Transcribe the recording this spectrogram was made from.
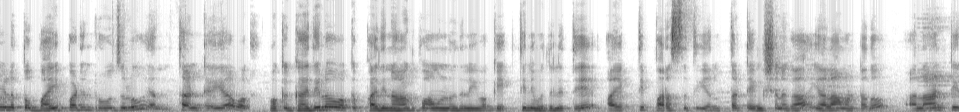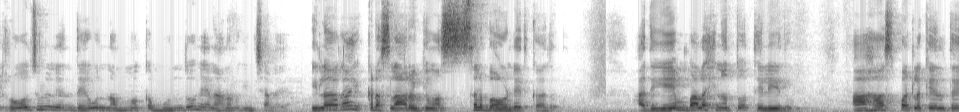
వీళ్ళతో భయపడిన రోజులు ఎంత అంటే అయ్యా, ఒక- గదిలో ఒక పది నాగుపాములు వదిలి ఒక వ్యక్తిని వదిలితే ఆ వ్యక్తి పరిస్థితి ఎంత టెన్షన్గా ఎలా ఉంటుందో అలాంటి రోజులు నేను దేవుని నమ్మక ముందు నేను అనుభవించానయ్యా ఇలాగా ఇక్కడ అసలు ఆరోగ్యం అస్సలు బాగుండేది కాదు. అది ఏం బలహీనతో తెలియదు. ఆ హాస్పిటల్కి వెళ్తే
